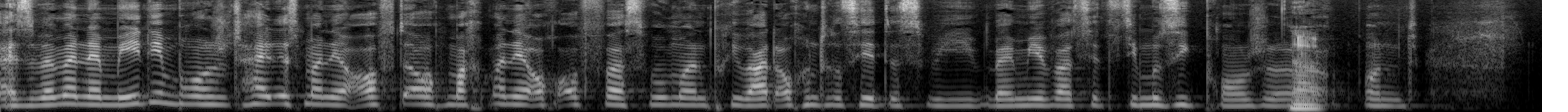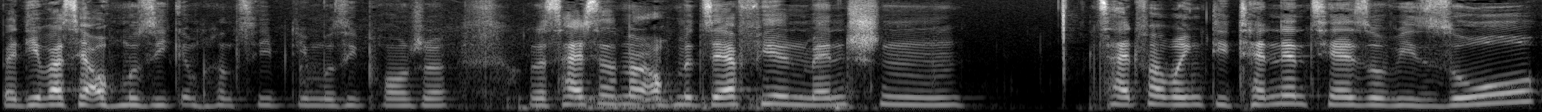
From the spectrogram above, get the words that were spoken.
also wenn man in der Medienbranche teilt, ist man ja oft auch, macht man ja auch oft was, wo man privat auch interessiert ist, wie bei mir war es jetzt die Musikbranche Ja. und bei dir war es ja auch Musik im Prinzip, die Musikbranche. Und das heißt, dass man auch mit sehr vielen Menschen Zeit verbringt, die tendenziell sowieso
